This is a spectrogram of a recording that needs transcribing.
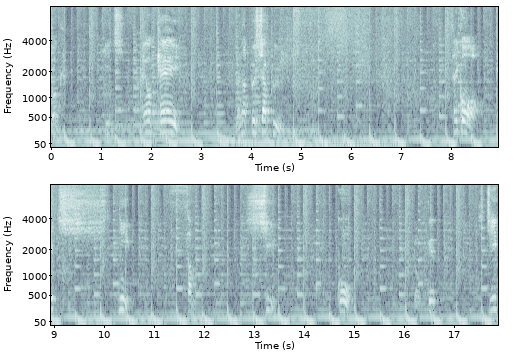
6 7はい OK7 プッシュアップ。最高。1 2 3 4 5 6 7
